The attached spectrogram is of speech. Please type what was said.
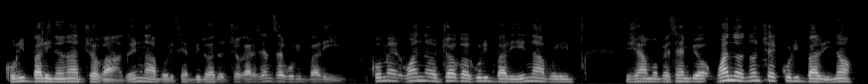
Koulibaly non ha giocato, il Napoli si è abituato a giocare senza Koulibaly. Come quando gioca Koulibaly, il Napoli, diciamo per esempio, quando non c'è Koulibaly, no?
